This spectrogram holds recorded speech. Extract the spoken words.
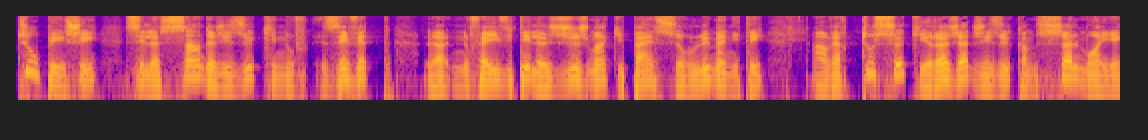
tout péché. C'est le sang de Jésus qui nous évite, nous fait éviter le jugement qui pèse sur l'humanité envers tous ceux qui rejettent Jésus comme seul moyen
